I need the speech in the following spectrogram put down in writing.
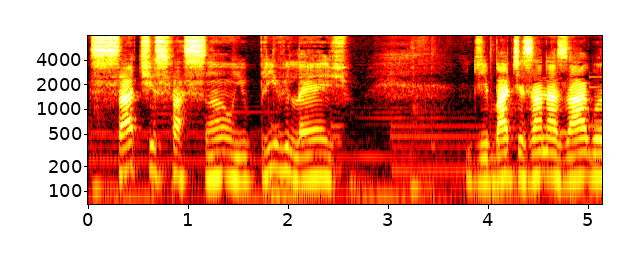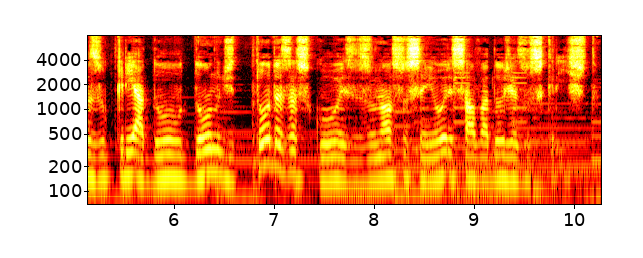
satisfação e o privilégio de batizar nas águas o Criador, o dono de todas as coisas, o nosso Senhor e Salvador Jesus Cristo.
